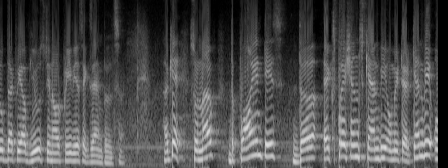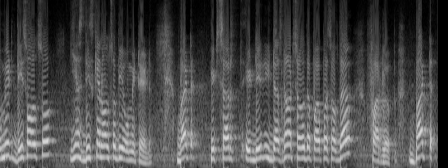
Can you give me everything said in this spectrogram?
loop that we have used in our previous examples okay so now the point is the expressions can be omitted. Can we omit this also? Yes this can also be omitted. But it serves it, it does not serve the purpose of the for loop. But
